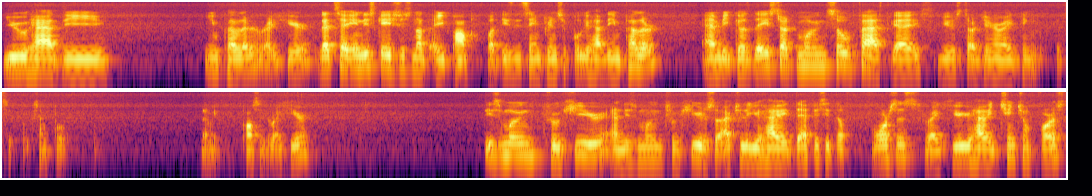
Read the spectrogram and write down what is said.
You had the impeller right here. Let's say in this case it's not a pump, but it's the same principle. You have the impeller, and because they start moving so fast, guys, you start generating, let's say for example, let me pause it right here. This moving through here and this moving through here. So actually you have a deficit of forces right here. You have a change of force.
